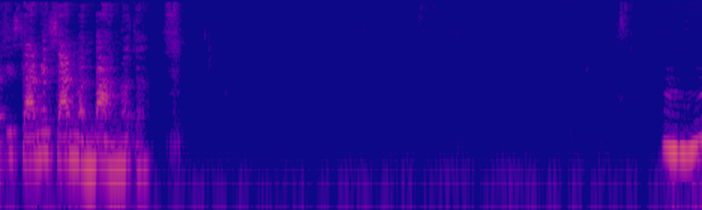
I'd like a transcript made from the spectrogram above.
บอีสานอีสานบ้านๆเนาะจ้ะอืม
